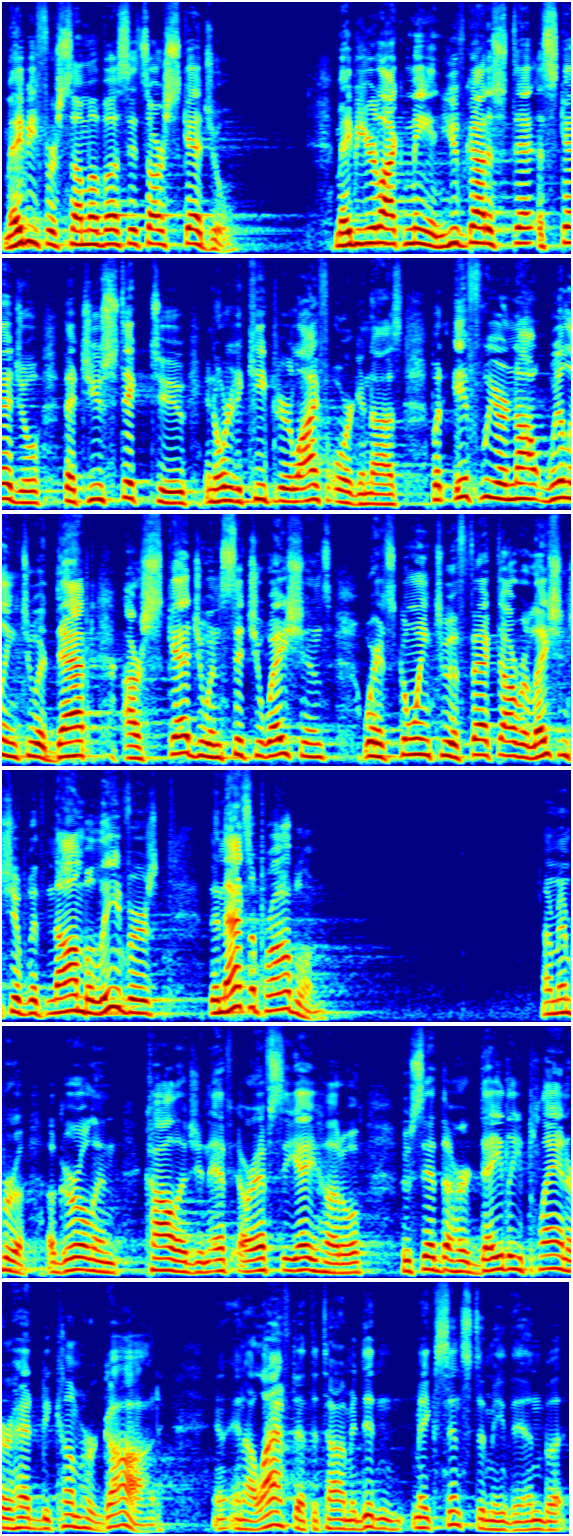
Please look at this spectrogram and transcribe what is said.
Maybe for some of us, it's our schedule. Maybe you're like me and you've got a, st- a, schedule that you stick to in order to keep your life organized. But if we are not willing to adapt our schedule in situations where it's going to affect our relationship with non believers, then that's a problem. I remember a, a girl in college in F, our FCA huddle who said that her daily planner had become her God. And, and I laughed at the time. It didn't make sense to me then, but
